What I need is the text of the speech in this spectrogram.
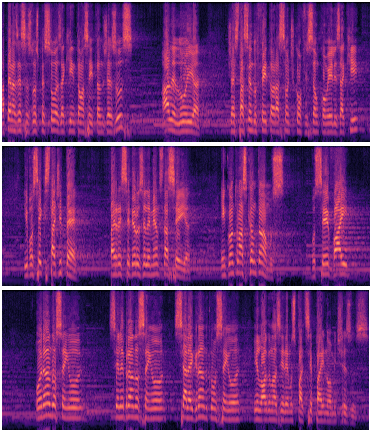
Apenas essas duas pessoas aqui então aceitando Jesus? Aleluia! Já está sendo feita a oração de confissão com eles aqui. E você que está de pé, vai receber os elementos da ceia. Enquanto nós cantamos, você vai orando ao Senhor, celebrando ao Senhor, se alegrando com o Senhor, e logo nós iremos participar em nome de Jesus.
